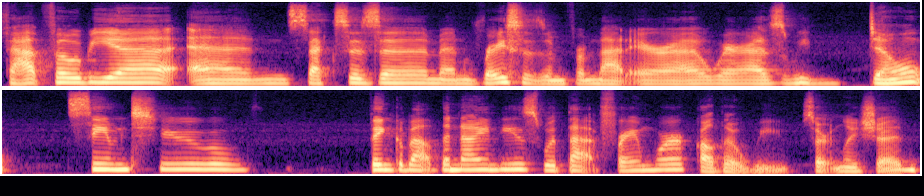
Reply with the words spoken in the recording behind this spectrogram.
fat phobia and sexism and racism from that era, whereas we don't seem to think about the 90s with that framework, although we certainly should.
